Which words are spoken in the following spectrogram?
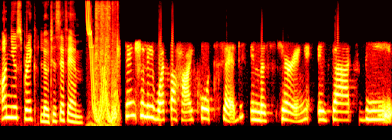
on Newsbreak, Lotus FM. Essentially, what the High Court said in this hearing is that the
